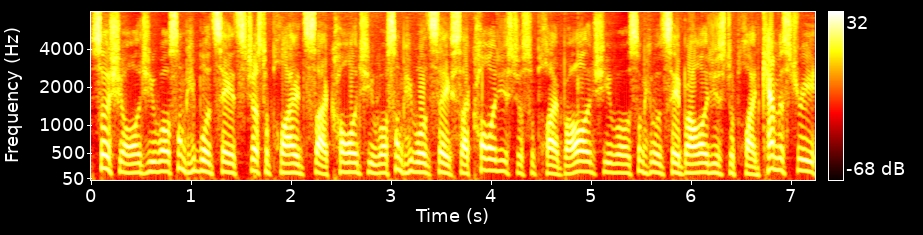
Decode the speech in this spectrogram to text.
sociology, well, some people would say it's just applied psychology. Well, some people would say psychology is just applied biology. Well, some people would say biology is applied chemistry.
